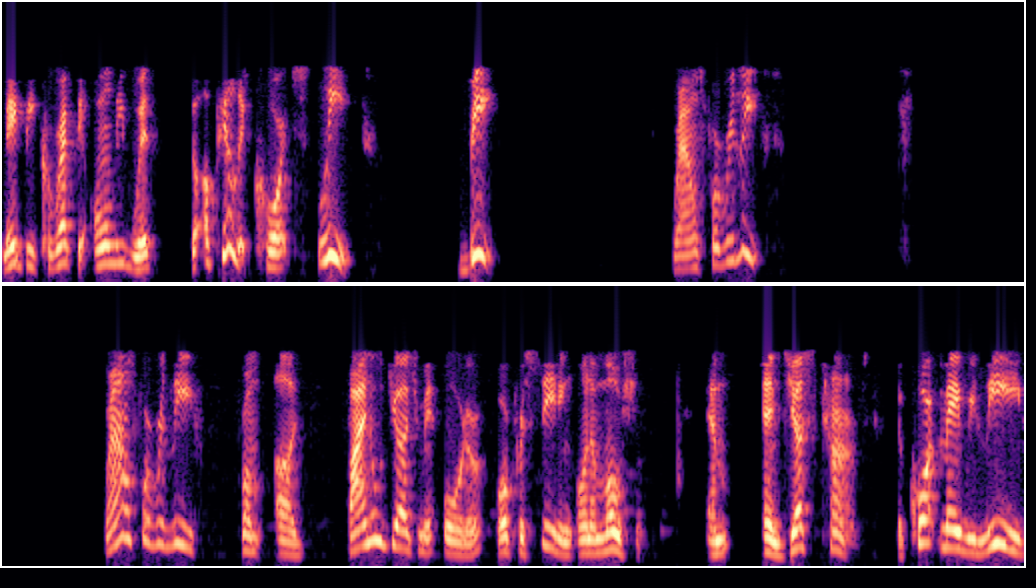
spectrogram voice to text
may be corrected only with the appellate court's leave. B. Grounds for relief. Grounds for relief from a final judgment order or proceeding on a motion and, and just terms. The court may relieve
